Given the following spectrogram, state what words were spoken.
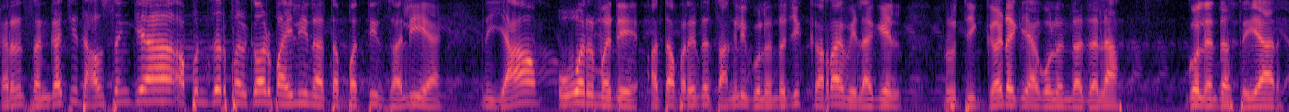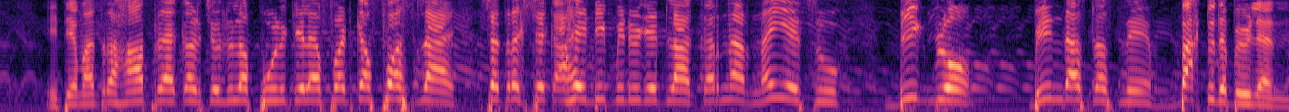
कारण संघाची धावसंख्या आपण जर फलकावर पाहिली ना तर बत्तीस झाली आहे. आणि या ओव्हरमध्ये आतापर्यंत चांगली गोलंदाजी करावी लागेल. ऋतिक गडक या गोलंदाजाला. गोलंदाज तयार. इथे मात्र हा प्रॅकर चेंडूला पूल केला फटका फसलाय. शतरक्षक आहे डीप मिड विकेटला करणार नाहीये चूक. बिग ब्लो बिनदास लसने बॅक टू द पिव्हिलियन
